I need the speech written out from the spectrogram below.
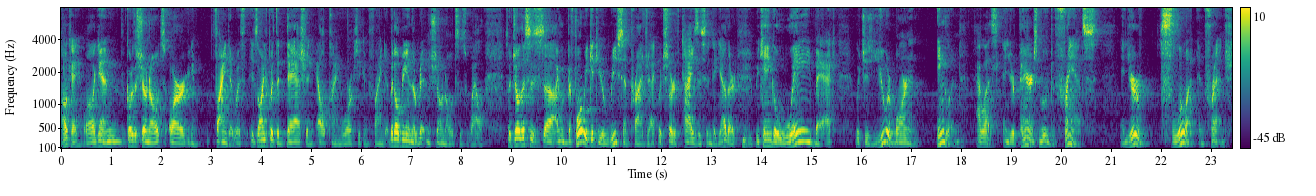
Okay. Well, again, go to the show notes, or you can find it with as long as you put the dash in Alpine Works, you can find it. But it'll be in the written show notes as well. So, Joe, this is uh, I mean, before we get to your recent project, which sort of ties this in together. Mm-hmm. We can go way back, which is you were born in England. I was, and your parents moved to France, and you're fluent in French.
